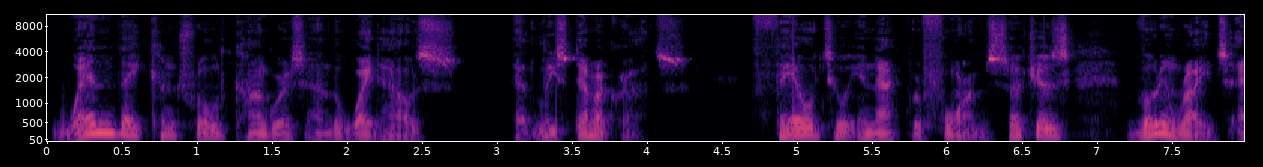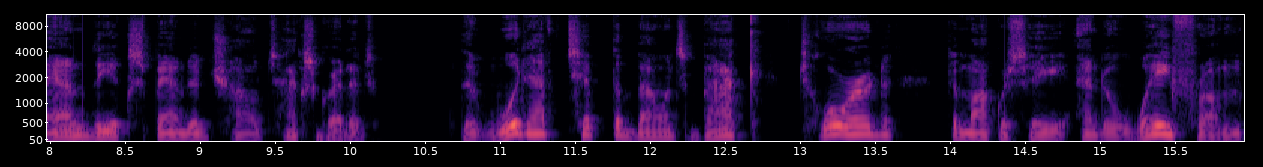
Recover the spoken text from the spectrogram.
when they controlled Congress and the White House, at least Democrats, failed to enact reforms such as voting rights and the expanded child tax credit that would have tipped the balance back toward democracy and away from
